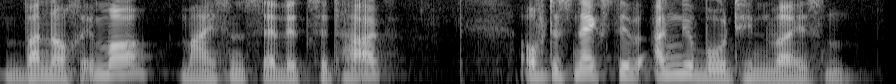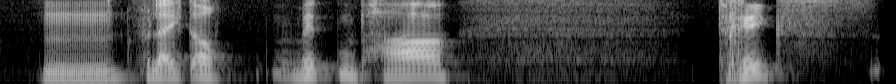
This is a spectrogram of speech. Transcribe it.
wann auch immer, meistens der letzte Tag, auf das nächste Angebot hinweisen. Mhm. Vielleicht auch mit ein paar Tricks,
